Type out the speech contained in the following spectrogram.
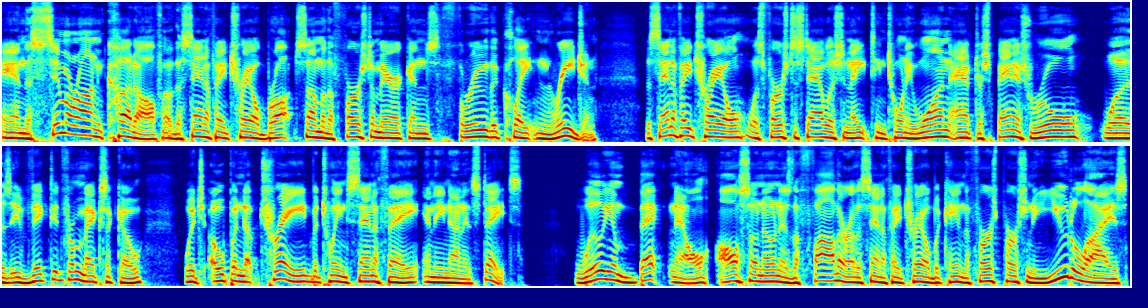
And the Cimarron cutoff of the Santa Fe Trail brought some of the first Americans through the Clayton region. The Santa Fe Trail was first established in 1821 after Spanish rule was evicted from Mexico, which opened up trade between Santa Fe and the United States. William Becknell, also known as the father of the Santa Fe Trail, became the first person to utilize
